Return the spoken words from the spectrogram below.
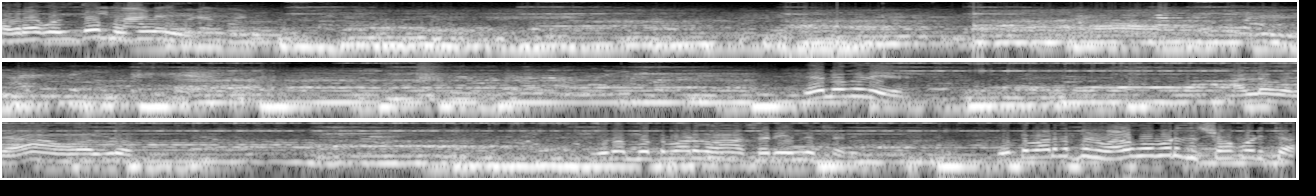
ಅದ್ರಾಗ ಬಿಡ ಮಾಡಿ ಎಲ್ಲಿ ಹೋಗದಿ? ಅಲ್ಲಿ ಹೋಗದ ಬಿಡು. ಬಿಡು ಮುಟ್ಟಬಾರ್ದು ಹಾಂ ಸರಿ ಹಿಂದೆ ಸರಿ. ಮುಟ್ಟಬಾರ್ದು ಒಳಗೆ ಹೋಗ್ಬಾರ್ದು ಶಾಕ್ ಹೊಡಿತಾ.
